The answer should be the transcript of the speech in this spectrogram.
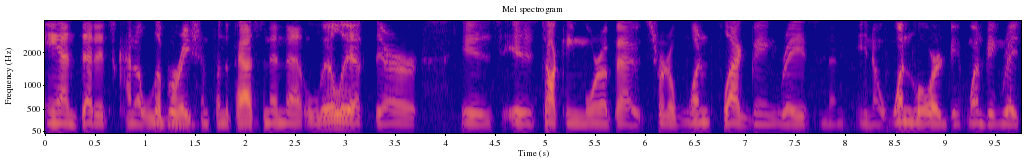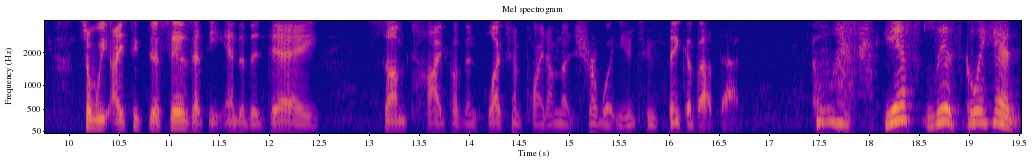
and that it's kind of liberation from the past. And then that lilith there is is talking more about sort of one flag being raised and then you know one lord being one being raised. So we i think this is at the end of the day some type of inflection point. I'm not sure what you two think about that. Oh yes liz go ahead.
